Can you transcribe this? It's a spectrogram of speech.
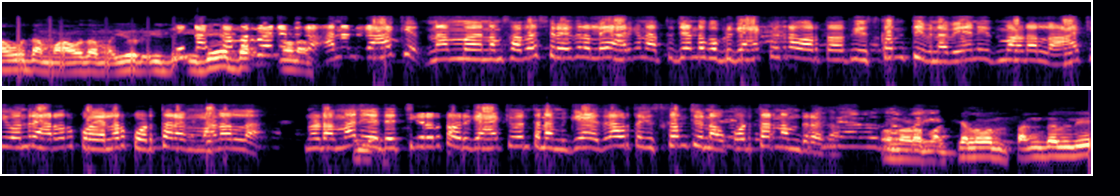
ಹೌದಮ್ಮ ಹೌದಮ್ಮ. ಇವ್ರು ಇದು ಇದೇ ನೋಡಮ್ಮ ನಮ್ಗೆ ಹಾಕಿ ನಮ್ಮ ನಮ್ಮ ಸದಸ್ಯರು ಇದ್ರಲ್ಲ ಯಾರಿಗಾನ ಹತ್ತು ಜನಕ್ಕೆ ಒಬ್ರಿಗೆ ಹಾಕಿದ್ರೆ ಅವ್ರ ಇಸ್ಕೊಂತೀವಿ ನಾವೇನ್ ಇದ್ ಮಾಡಲ್ಲ. ಹಾಕಿ ಅಂದ್ರೆ ಯಾರು ಎಲ್ಲಾರು ಕೊಡ್ತಾರ ಹಂಗ್ ಮಾಡಲ್ಲ. ನೋಡಮ್ಮ ನೀವು ಹೆಚ್ಚಿಗಿರೋದಕ್ಕೆ ಅವ್ರಿಗೆ ಹಾಕಿವಿ ಅಂತ ನಮ್ಗೆ ಹೇಳಿದ್ರೆ ಅವ್ರ ತೆಗಿಸ್ಕೊಂತೀವಿ ನಾವು ಕೊಡ್ತಾರ ನಮ್ದ್ರಾಗ. ನೋಡಮ್ಮ ಕೆಲವೊಂದು ಸಂಘದಲ್ಲಿ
